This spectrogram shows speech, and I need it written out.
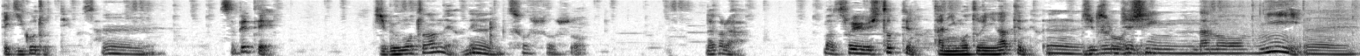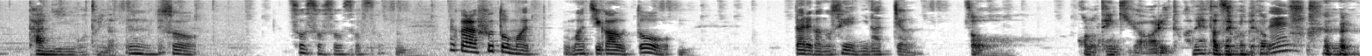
出来事っていうかさ、うん。すべて自分事なんだよね。うん、そうそうそだから、まあそういう人っていうのは他人事になってんだよう。ね。うん。自分自身なのに他人事になってうん。うん、るよね。そう。そうそうそうそうだから、ふとま、間違うとうん、誰かのせいになっちゃう。そう。この天気が悪いとかね。例えばだよ。ね。うん。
